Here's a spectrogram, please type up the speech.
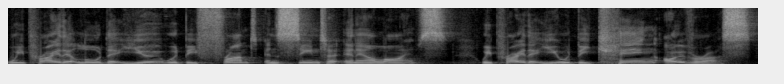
we pray that, Lord, that you would be front and center in our lives. We pray that you would be king over us,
